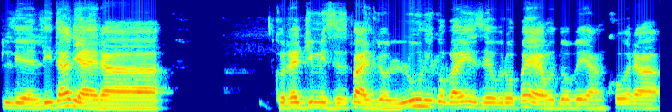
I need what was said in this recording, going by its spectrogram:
l'Italia era, correggimi se sbaglio, l'unico paese europeo dove ancora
